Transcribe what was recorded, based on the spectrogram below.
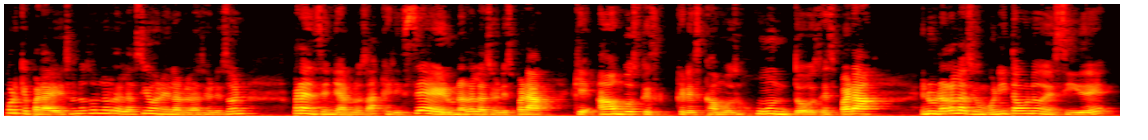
porque para eso no son las relaciones, las relaciones son para enseñarnos a crecer, una relación es para que ambos que crezcamos juntos, es para, en una relación bonita uno decide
